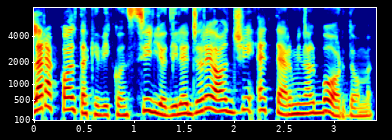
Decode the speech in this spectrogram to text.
La raccolta che vi consiglio di leggere oggi è Terminal Boredom,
